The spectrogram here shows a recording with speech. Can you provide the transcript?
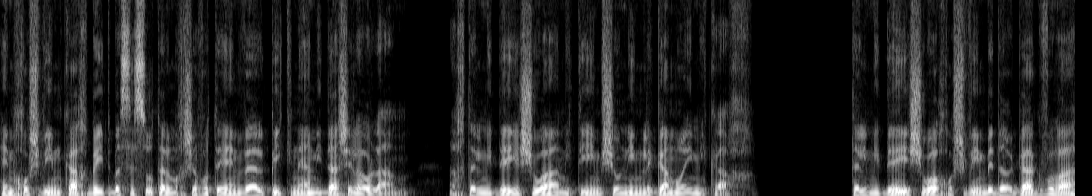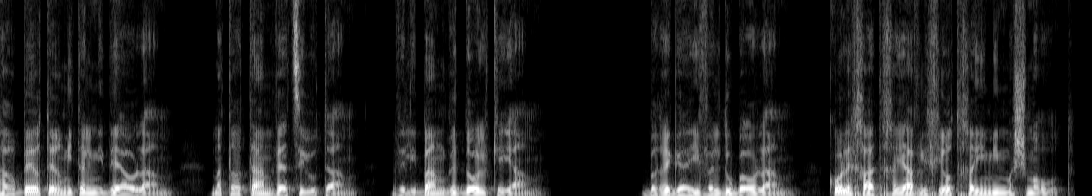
הם חושבים כך בהתבססות על מחשבותיהם ועל פי קנה המידה של העולם, אך תלמידי ישוע האמיתיים שונים לגמרי מכך. תלמידי ישוע חושבים בדרגה גבוהה הרבה יותר מתלמידי העולם, מטרתם ואצילותם, וליבם גדול כים. ברגע היוולדו בעולם, כל אחד חייב לחיות חיים עם משמעות,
